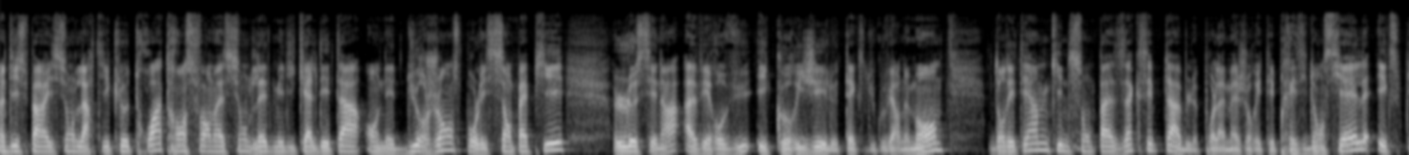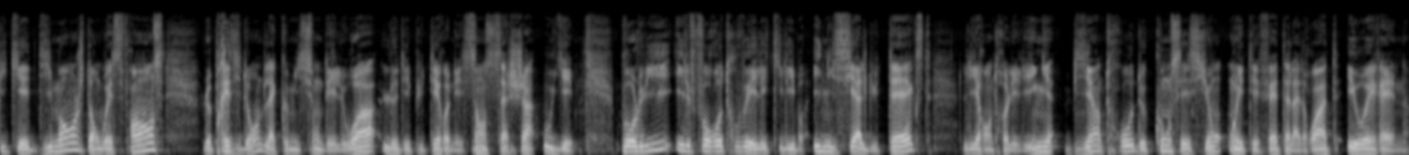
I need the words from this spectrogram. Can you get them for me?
Disparition de l'article 3, transformation de l'aide médicale d'État en aide d'urgence pour les sans-papiers. Le Sénat avait revu et corrigé le texte du gouvernement dans des termes qui ne sont pas acceptables pour la majorité présidentielle, expliqué dimanche dans Ouest France le président de la commission des lois, le député Renaissance Sacha Houillet. Pour lui, il faut retrouver l'équilibre initial du texte, lire entre les lignes, bien trop de concessions ont été faites à la droite et au RN.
